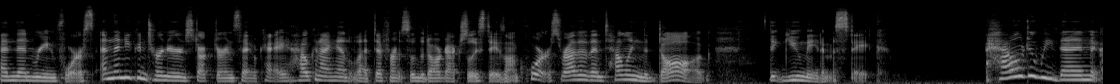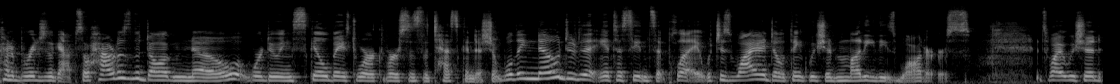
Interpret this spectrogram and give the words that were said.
and then reinforce. And then you can turn to your instructor and say, okay, how can I handle that different so the dog actually stays on course rather than telling the dog that you made a mistake how do we then kind of bridge the gap? So, how does the dog know we're doing skill based work versus the test condition? Well, they know due to the antecedents at play, which is why I don't think we should muddy these waters. It's why we should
